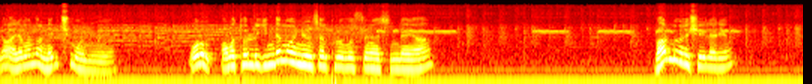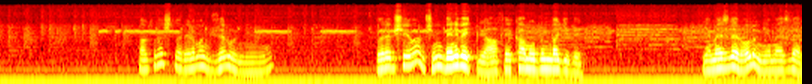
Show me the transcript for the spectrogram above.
Ya elemanlar ne biçim oynuyor ya? Oğlum amatör liginde mi oynuyorsun sen profesyonelsinde ya? Var mı öyle şeyler ya? Arkadaşlar eleman güzel oynuyor ya. Böyle bir şey var mı? Şimdi beni bekliyor AFK modunda gibi. Yemezler oğlum yemezler.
